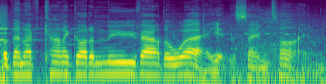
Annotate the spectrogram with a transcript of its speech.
But then I've kind of got to move out of the way at the same time.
